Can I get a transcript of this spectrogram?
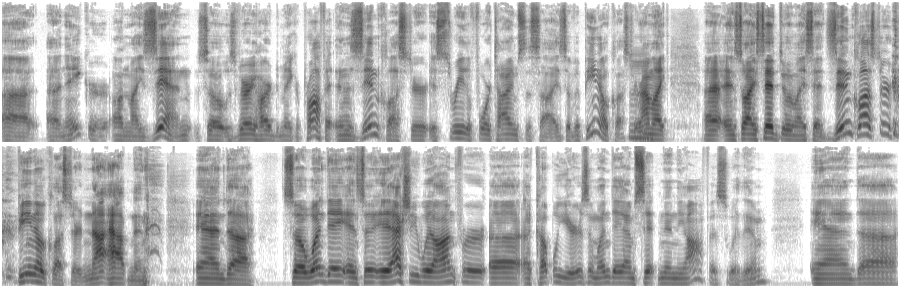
uh, an acre on my Zin, so it was very hard to make a profit. And a Zin cluster is three to four times the size of a Pinot cluster. I'm like, uh, and so I said to him, I said, Zin cluster, Pinot cluster, not happening. and uh, so one day, and so it actually went on for uh, a couple years. And one day I'm sitting in the office with him. And uh,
